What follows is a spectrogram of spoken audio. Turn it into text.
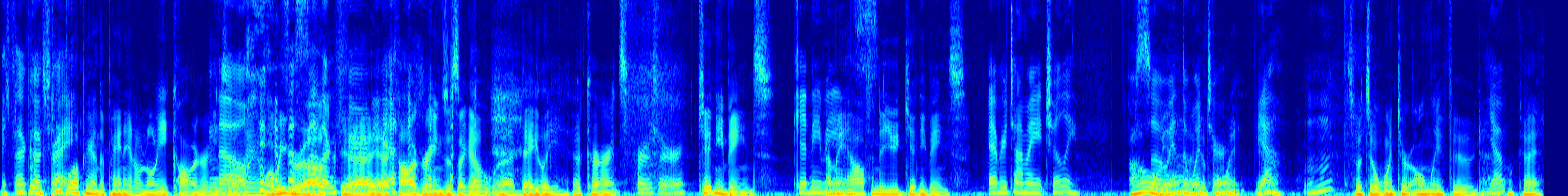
if they're people, cooked people right. up here in the Panhandle don't eat collard greens, No, though, man. When we grew up, food, yeah, yeah, yeah. collard greens is like a, daily occurrence. for sure. Kidney beans. Kidney beans. I mean, how often do you eat kidney beans? Every time I eat chili. Oh, so yeah, in the good winter. point. Yeah. Hmm So it's a winter only food. Yep. Okay.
